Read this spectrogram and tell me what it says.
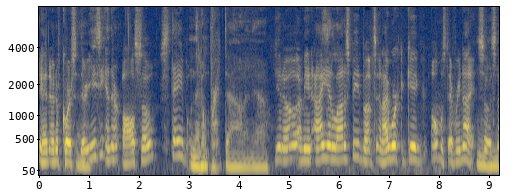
and and of course they're easy and they're also stable. and they don't break down. And yeah, You know, I mean, I hit a lot of speed bumps, and I work a gig almost every night. So it's Mm-hmm.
